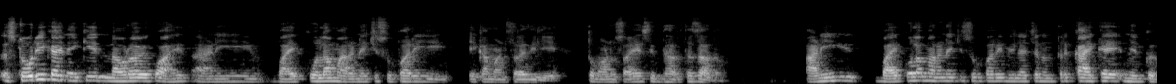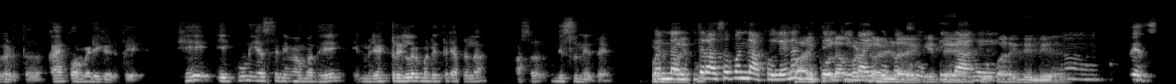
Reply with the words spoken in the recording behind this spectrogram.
स्टोरी काय नाही की नवरा बायको आहेत आणि बायकोला मारण्याची सुपारी एका माणसाला दिलीये तो माणूस आहे सिद्धार्थ जाधव. आणि बायकोला मारण्याची सुपारी दिल्याच्या नंतर काय काय नेमकं घडतं काय कॉमेडी घडते हे एकूण या सिनेमामध्ये म्हणजे ट्रेलरमध्ये तरी आपल्याला असं दिसून येतंय. पण पण नंतर असं पण दाखवलंय ना तिथे बायकोला की पण कळलंय की ते सोबतीला आहे. सुपारी दिली आहे. हा. तेच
